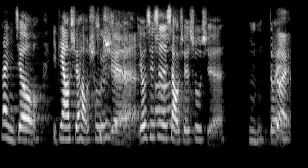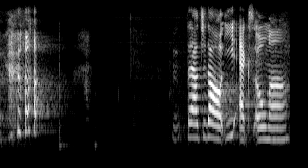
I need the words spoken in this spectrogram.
那你就一定要学好数学，尤其是小学数学。嗯，对。对。大家知道 EXO 吗？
